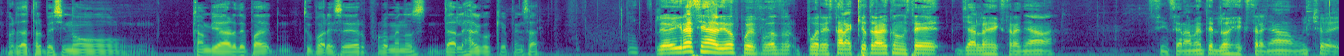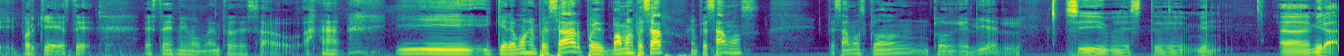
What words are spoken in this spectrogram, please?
¿verdad? Tal vez si no cambiar de pa- tu parecer, por lo menos darles algo que pensar. Le doy gracias a Dios pues, por, por estar aquí otra vez con ustedes. Ya los extrañaba. Sinceramente los extrañaba mucho y porque este, este es mi momento de desahogo. y, y queremos empezar, pues vamos a empezar. Empezamos. Empezamos con, con Eliel. Sí, este, ah, mira,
